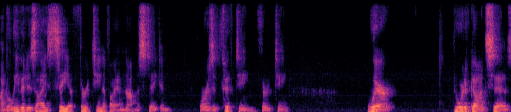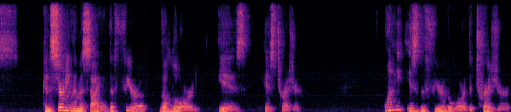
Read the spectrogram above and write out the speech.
I believe it is Isaiah 13, if I am not mistaken, or is it 15, 13, where the Word of God says, concerning the Messiah, the fear of the Lord is his treasure. Why is the fear of the Lord the treasure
